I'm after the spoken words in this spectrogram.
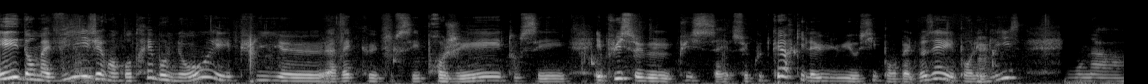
Et dans ma vie, j'ai rencontré Bono, et puis avec tous ses projets, tous ses... et puis ce, puis ce, coup de cœur qu'il a eu lui aussi pour Belvezé et pour l'Église, on a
